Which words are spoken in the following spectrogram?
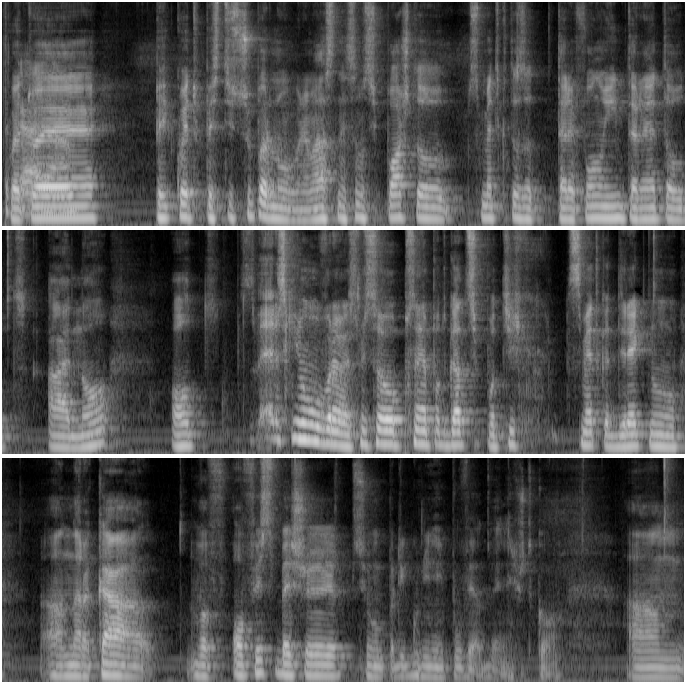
Така което е, е... пе- което пести супер много време. Аз не съм си плащал сметката за телефона и интернета от А1 от зверски много време. В смисъл, последния път, когато си платих сметка директно а, на ръка в офис, беше сигурно преди година и половина, две, нещо такова. Ам,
